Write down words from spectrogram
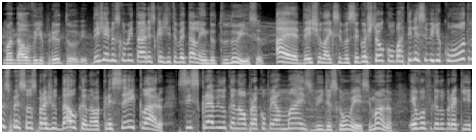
mandar o vídeo pro YouTube? Deixa aí nos comentários que a gente vai estar tá lendo tudo isso. Ah é, deixa o like se você gostou, compartilha esse vídeo com outras pessoas para ajudar o canal a crescer e claro, se inscreve no canal para acompanhar mais vídeos como esse. Mano, eu vou ficando por aqui,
